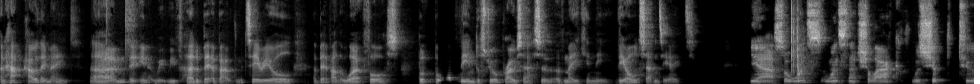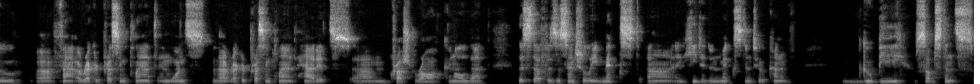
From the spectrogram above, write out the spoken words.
And how, how are they made? Um, the, you know, we, have heard a bit about the material, a bit about the workforce, but but what's the industrial process of, of making the the old seventy eight? Yeah, so once once that shellac was shipped to uh, a record pressing plant, and once that record pressing plant had its um, crushed rock and all of that, this stuff is essentially mixed uh, and heated and mixed into a kind of goopy substance.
